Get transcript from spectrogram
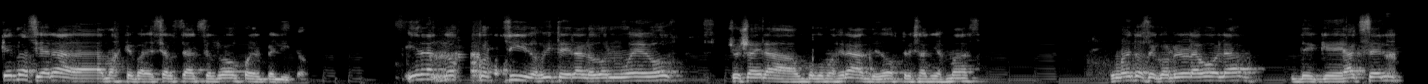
que no hacía nada más que parecerse a Axel Rose por el pelito. Y eran dos conocidos, ¿viste? Eran los dos nuevos. Yo ya era un poco más grande, dos, tres años más. Un momento se corrió la bola de que Axel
